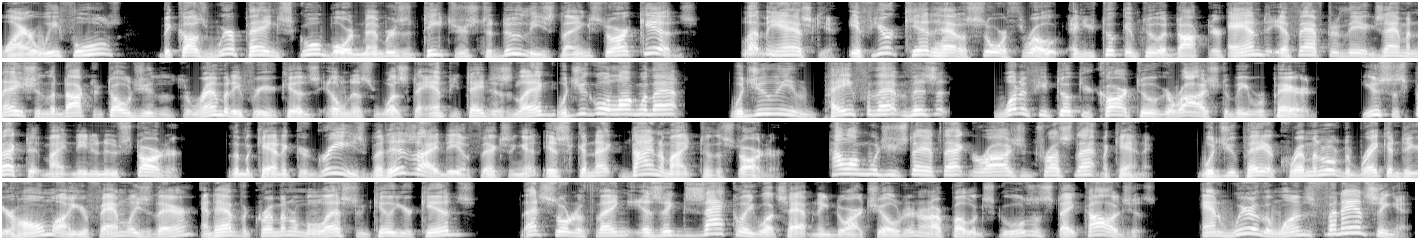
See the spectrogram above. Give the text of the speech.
why are we fools? Because we're paying school board members and teachers to do these things to our kids. Let me ask you, if your kid had a sore throat and you took him to a doctor, and if after the examination the doctor told you that the remedy for your kid's illness was to amputate his leg, would you go along with that? Would you even pay for that visit? What if you took your car to a garage to be repaired? You suspect it might need a new starter. The mechanic agrees, but his idea of fixing it is to connect dynamite to the starter. How long would you stay at that garage and trust that mechanic? Would you pay a criminal to break into your home while your family's there and have the criminal molest and kill your kids? That sort of thing is exactly what's happening to our children in our public schools and state colleges. And we're the ones financing it.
